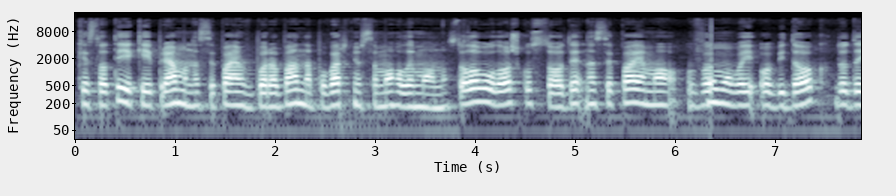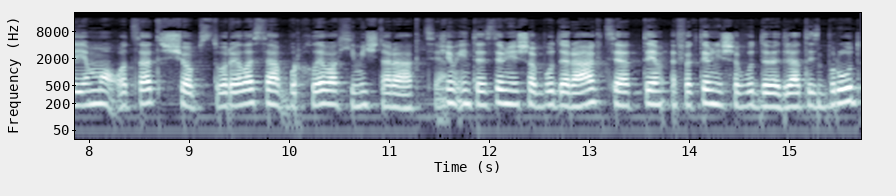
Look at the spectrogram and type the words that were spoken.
кислоти, який прямо насипаємо в барабан на поверхню самого лимону. Столову ложку соди насипаємо в гумовий обідок, додаємо оцет, щоб створилася бурхлива хімічна реакція. Чим інтенсивніша буде реакція, тим ефективніше буде виділятись бруд,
